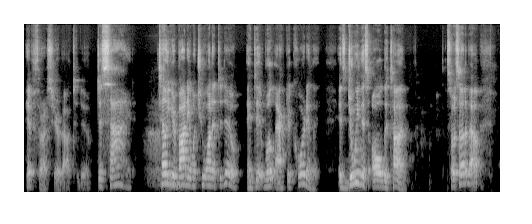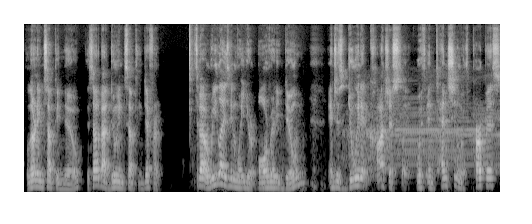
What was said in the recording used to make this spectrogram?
hip thrusts you're about to do? Decide. Tell your body what you want it to do, and it will act accordingly. It's doing this all the time. So it's not about learning something new, it's not about doing something different. It's about realizing what you're already doing and just doing it consciously with intention, with purpose,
